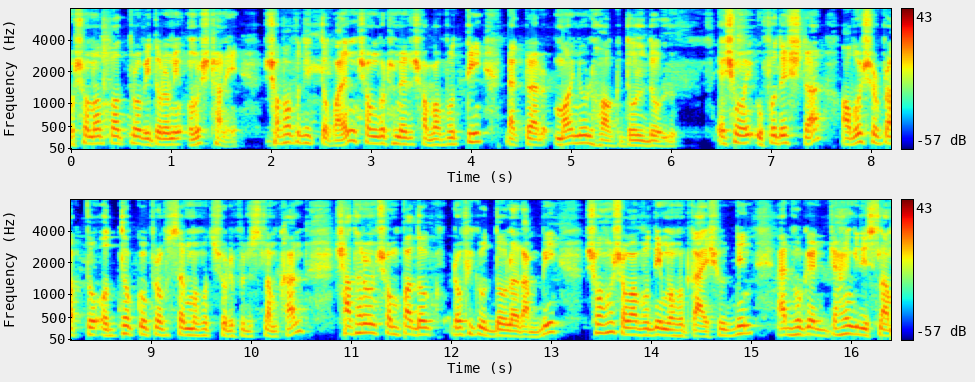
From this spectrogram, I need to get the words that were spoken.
ও সনদপত্র বিতরণী অনুষ্ঠানে সভাপতিত্ব করেন সংগঠনের সভাপতি ডাক্তার ময়নুল হক দুলদুল। এ সময় উপদেষ্টা, অবসরপ্রাপ্ত অধ্যক্ষ প্রফেসর মোহাম্মদ শরীফুল ইসলাম খান, সাধারণ সম্পাদক রফিকুদ্দৌলা রাব্বি, সহসভাপতি মোহাম্মদ কায়েসুদ্দিন অ্যাডভোকেট জাহাঙ্গীর ইসলাম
